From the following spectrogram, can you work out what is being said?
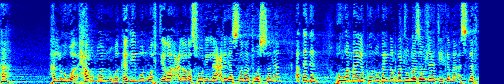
ها؟ هل هو حرب وكذب وافتراء على رسول الله عليه الصلاة والسلام؟ أبدا. هو ما يكون بين الرجل وزوجاته كما أسلفت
